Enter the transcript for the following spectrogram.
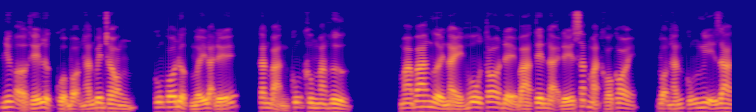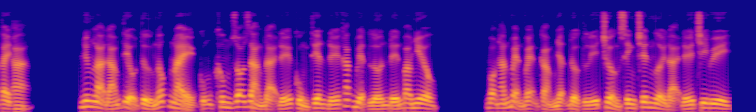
Nhưng ở thế lực của bọn hắn bên trong, cũng có được mấy đại đế, căn bản cũng không mang hư. Mà ba người này hô to để bà tên đại đế sắc mặt khó coi, bọn hắn cũng nghĩ ra tay à. nhưng là đám tiểu tử ngốc này cũng không rõ ràng đại đế cùng thiên đế khác biệt lớn đến bao nhiêu bọn hắn vẹn vẹn cảm nhận được lý trường sinh trên người đại đế chi uy,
